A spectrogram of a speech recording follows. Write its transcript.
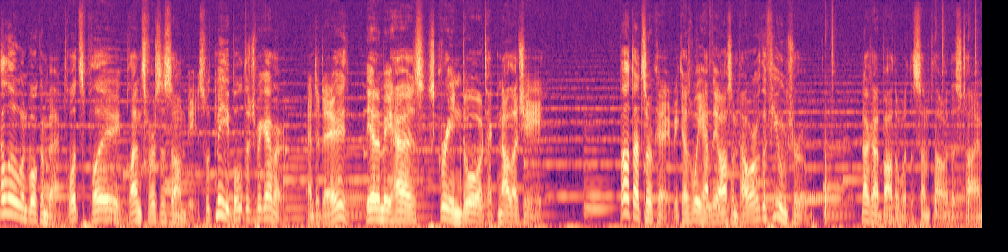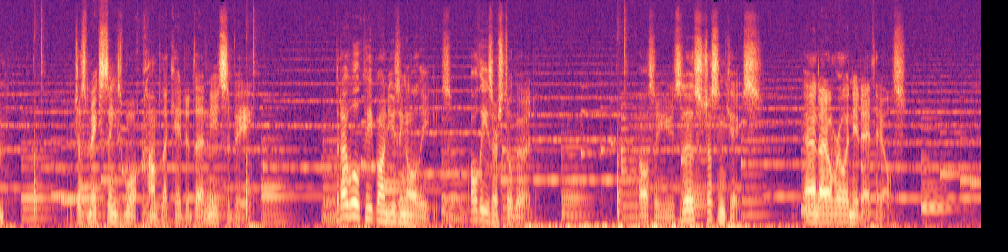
Hello and welcome back to Let's Play Plants vs. Zombies with me, Voltage Gamer. And today, the enemy has screen door technology. But that's okay, because we have the awesome power of the Fume Shroom. Not gonna bother with the Sunflower this time. It just makes things more complicated than it needs to be. But I will keep on using all these. All these are still good. Also use this, just in case. And I don't really need anything else.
